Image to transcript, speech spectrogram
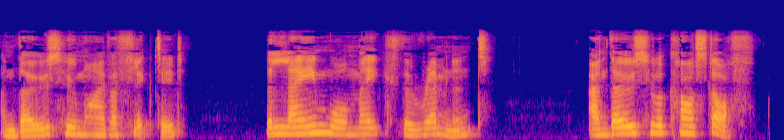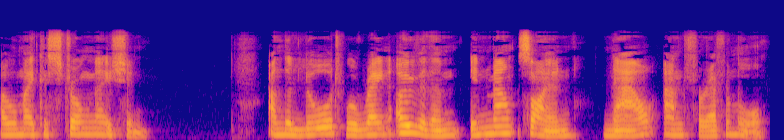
and those whom I have afflicted. The lame will make the remnant, and those who are cast off I will make a strong nation. And the Lord will reign over them in Mount Zion now and forevermore.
